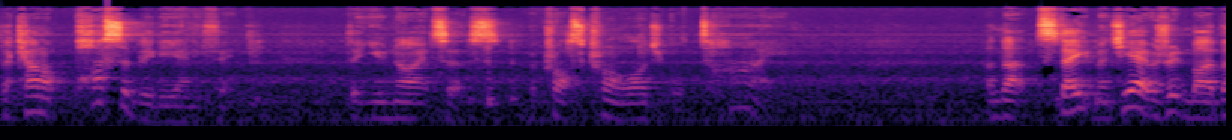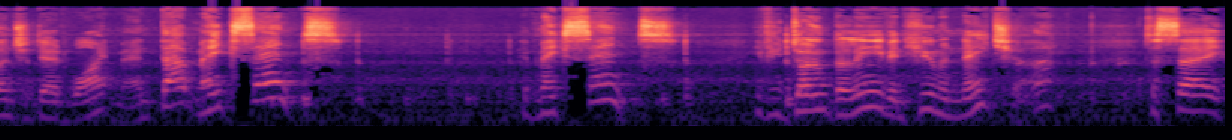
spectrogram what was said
there cannot possibly be anything that unites us across chronological time. And that statement, yeah, it was written by a bunch of dead white men, that makes sense. It makes sense. If you don't believe in human nature, to say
